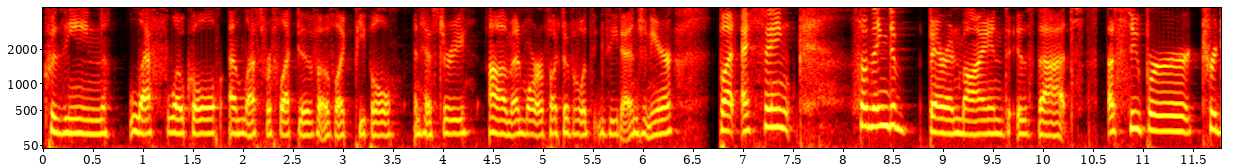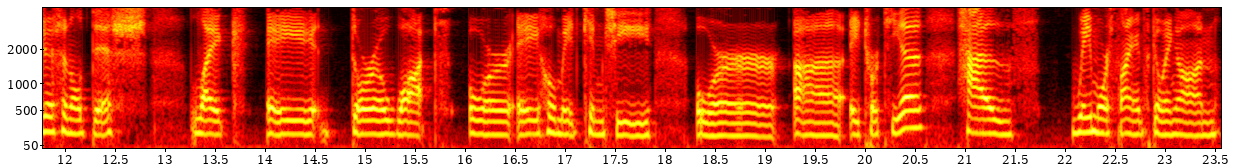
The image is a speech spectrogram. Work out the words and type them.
cuisine less local and less reflective of like people and history um, and more reflective of what's easy to engineer. But i think something to bear in mind is that a super traditional dish like a doro wat or a homemade kimchi or uh, a tortilla has way more science going on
